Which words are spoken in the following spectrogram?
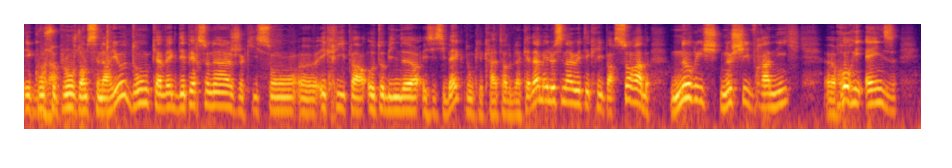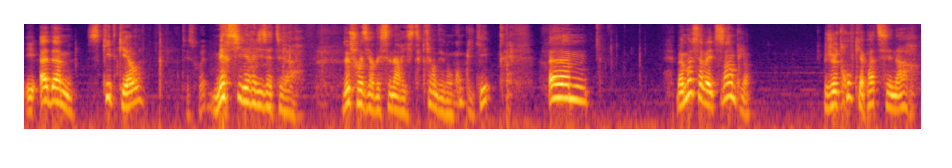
et qu'on Voilà. se plonge dans le scénario, donc avec des personnages qui sont euh, écrits par Otto Binder et Sissy Beck, donc les créateurs de Black Adam, et le scénario est écrit par Sorab Norish, Noshivrani, euh, Rory Haynes et Adam Skidkel. Merci les réalisateurs de choisir des scénaristes qui ont des noms compliqués. Euh, bah moi ça va être simple. Je trouve qu'il n'y a pas de scénar.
